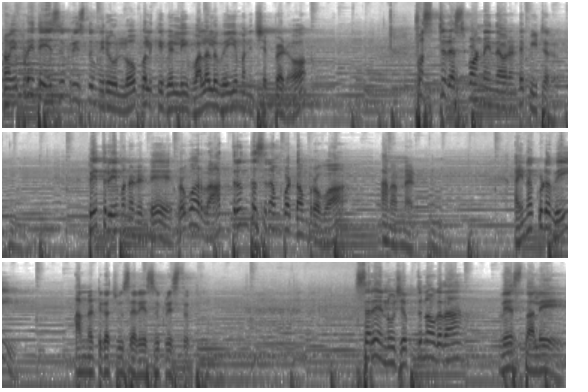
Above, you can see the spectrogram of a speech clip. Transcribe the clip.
నా ఎప్పుడైతే యేసుక్రీస్తు మీరు లోపలికి వెళ్ళి వలలు వేయమని చెప్పాడో ఫస్ట్ రెస్పాండ్ అయింది ఎవరంటే పీటర్. పేతురు ఏమన్నాడంటే ప్రభా రాత్రంతా శ్రమ పడ్డాం ప్రభా అని అన్నాడు. అయినా కూడా వెయ్యి అన్నట్టుగా చూశారు యేసుక్రీస్తు. సరే నువ్వు చెప్తున్నావు కదా వేస్తాలే.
